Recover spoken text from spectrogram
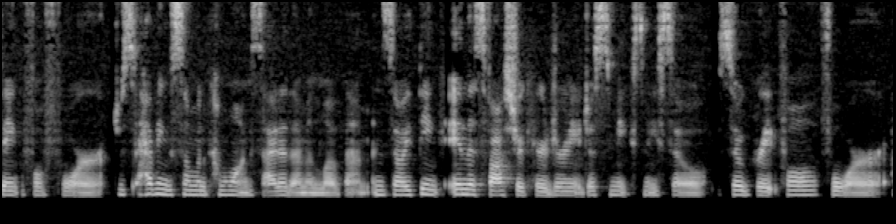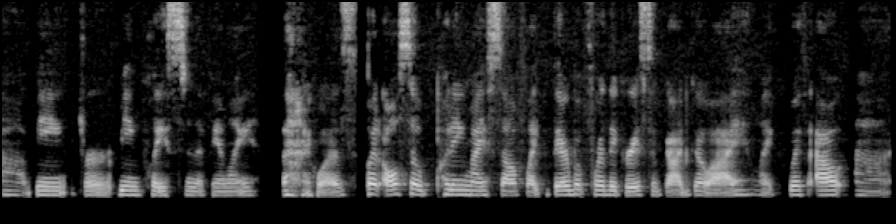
thankful for just having someone come alongside of them and love them. And so I think in this foster care journey, it just makes me so, so grateful for uh, being, for being placed in the family that I was, but also putting myself like there before the grace of God go I. Like without uh,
